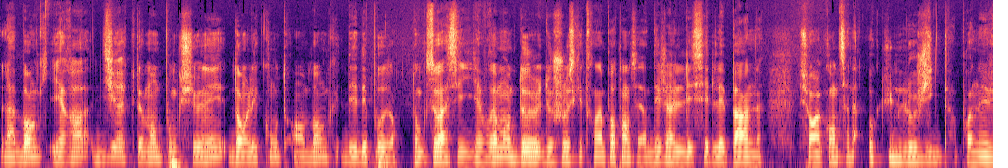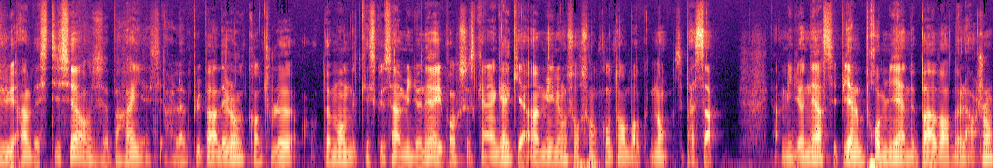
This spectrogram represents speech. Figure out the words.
la banque ira directement ponctionner dans les comptes en banque des déposants. Donc ça, il y a vraiment deux, choses qui sont très importantes. C'est-à-dire déjà laisser de l'épargne sur un compte, ça n'a aucune logique d'un point de vue investisseur. C'est pareil. La plupart des gens, quand tu leur demandes qu'est-ce que c'est un millionnaire, ils pensent que c'est un gars qui a un million sur son compte en banque. Non, c'est pas ça. Un millionnaire, c'est bien le premier à ne pas avoir de l'argent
